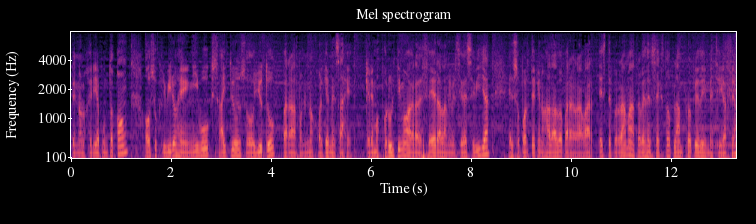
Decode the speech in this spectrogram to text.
tecnologería.com o suscribiros en ebooks, iTunes o YouTube para ponernos cualquier mensaje. Queremos por último agradecer a la Universidad de Sevilla el soporte que nos ha dado para grabar este programa a través del sexto plan propio de investigación.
